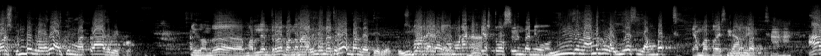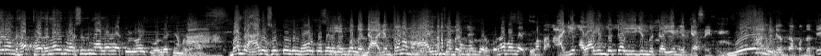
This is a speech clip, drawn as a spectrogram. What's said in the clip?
ವರ್ಷ ತುಂಬದ್ರೊಳಗೆ ಆಕಿನ ಮಕ್ಕಳಾಗಬೇಕು ಇದೊಂದು ಮೊದ್ಲಿಂತ್ರ ಬಂದ ಬಂದೈತಿ ಇದು. ನೀವು ನೋಡಾಕ. ಎಷ್ಟು ವರ್ಷಗಳಿಂದ ನೀವು? ಈಗ ನಮಗ ವಯಸ್ಸು ಎಂಬತ್ ಎಂಬತ್ ಆದ್ರ ಹಾ ಆದ್ರೆ ಒಂದ್ ಹತ್ತು ಹದಿನೈದು ವರ್ಷದ ಮೇಲೆ ತಿಳುವಳಿಕೆ ಬಂದೈತಿ ನಮಗೆ. ಬಂದ್ರೆ ಆಗ ಸುಟ್ಟು ಇದನ್ನ ನೋಡ್ಕೋತಾರೆ ಈ ಪದ್ಧತಿ ಆಗಿಂತ್ರನ ಮುಂದುವರ್ಕೊಂಡ್ ಬಂದೈತಿ. ಮತ್ತ ಆಗಿ ಅವಾಗಿಂದಕ್ಕ ಈಗಿಂದಕ್ಕ ಏನ್ ವ್ಯತ್ಯಾಸ ಐತಿ? ಏನ್ ಆಗಿದ್ದಂತ ಪದ್ಧತಿ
